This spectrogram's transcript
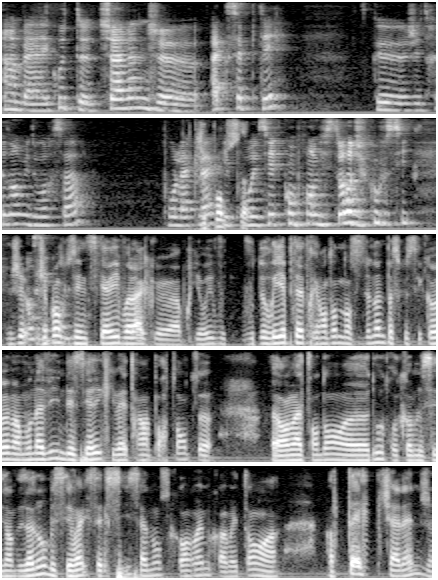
Ah bah écoute, challenge euh, accepté. Parce que j'ai très envie de voir ça. Pour la claque et ça. pour essayer de comprendre l'histoire du coup aussi. Je, Non, je c'est pense cool. que c'est une série voilà, que, a priori, vous, vous devriez peut-être réentendre dans Season 1 parce que c'est quand même, à mon avis, une des séries qui va être importante euh, en attendant euh, d'autres comme Le Seigneur des Anneaux. Mais c'est vrai que celle-ci s'annonce quand même comme étant un, un tel challenge.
